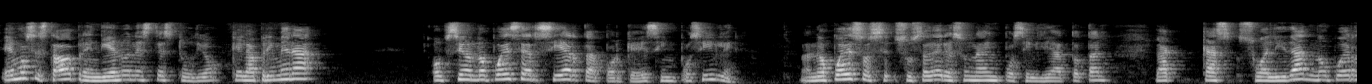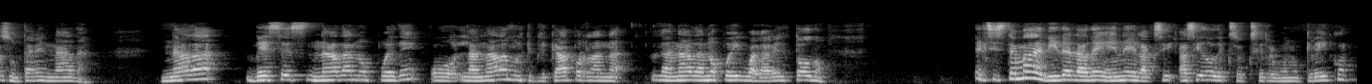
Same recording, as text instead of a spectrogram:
hemos estado aprendiendo en este estudio que la primera opción no puede ser cierta porque es imposible. No puede suceder, es una imposibilidad total. La casualidad no puede resultar en nada. Nada, veces nada no puede, o la nada multiplicada por la, la nada no puede igualar el todo. El sistema de vida, el ADN, el ácido desoxirribonucleico,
